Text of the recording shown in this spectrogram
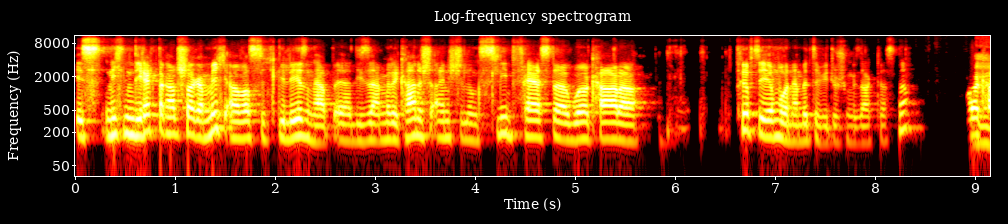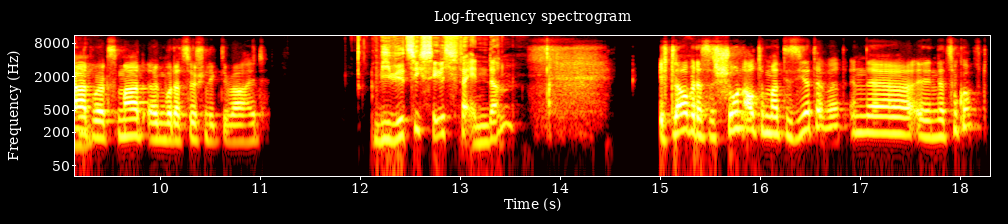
ist nicht ein direkter Ratschlag an mich, aber was ich gelesen habe, äh, diese amerikanische Einstellung Sleep faster, work harder, trifft sich irgendwo in der Mitte, wie du schon gesagt hast. Ne? Work mhm. hard, work smart, irgendwo dazwischen liegt die Wahrheit. Wie wird sich Sales verändern? Ich glaube, dass es schon automatisierter wird in der, in der Zukunft,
